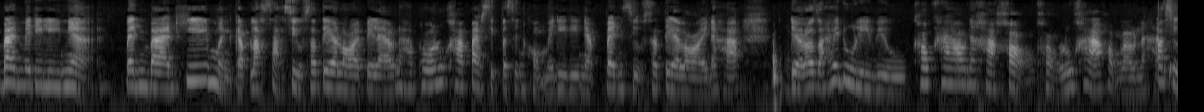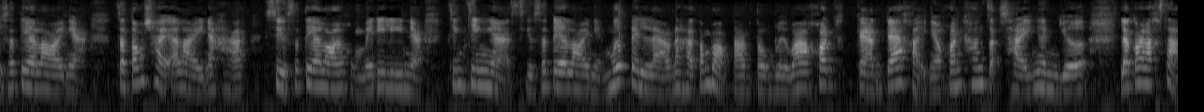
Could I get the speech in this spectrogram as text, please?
แบรนด์เมดิลีเนี่ย เป็นแบรนด์ที่เหมือนกับรักษาสิวสเตียรอยไปแล้วนะคะ เพราะว่าลูกค้า 80%ของเมดิลีเนี่ยเป็นสิวสเตียรอยนะคะ เดี๋ยวเราจะให้ดูรีวิวคร่าวๆนะคะของของลูกค้าของเรานะคะสิวสเตียรอยเนี่ยจะต้องใช้อะไรนะคะ สิวสเตียรอยของเมดิลีนเนี่ยจริงๆอะสิวสเตียรอยเนี่ยเมื่อเป็นแล้วนะคะ ต้องบอกตามตรงเลยว่าค่อนการแก้ไขเนี่ยค่อนข้างจะใช้เงินเยอะ แล้วก็รักษา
